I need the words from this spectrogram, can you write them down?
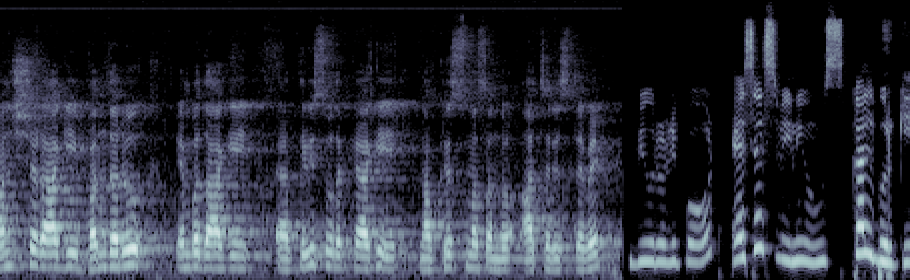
ಮನುಷ್ಯರಾಗಿ ಬಂದರು ಎಂಬುದಾಗಿ ತಿಳಿಸುವುದಕ್ಕಾಗಿ ನಾವು ಕ್ರಿಸ್ಮಸ್ ಅನ್ನು ಆಚರಿಸುತ್ತೇವೆ bureau report SSV news, Kalaburgi.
